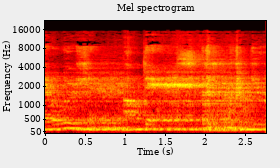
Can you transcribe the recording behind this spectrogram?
Evolution of dance.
